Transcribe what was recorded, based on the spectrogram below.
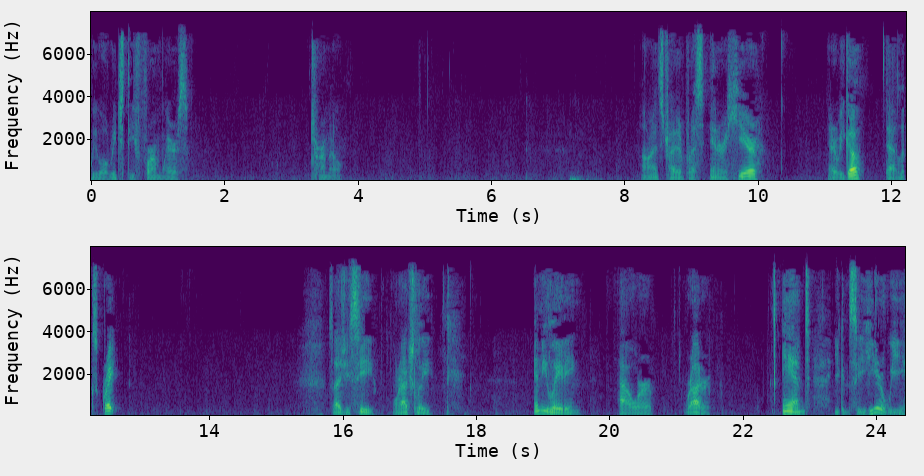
we will reach the firmware's terminal. All right, let's try to press enter here. There we go. That looks great. So as you see, we're actually emulating our router. And you can see here we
